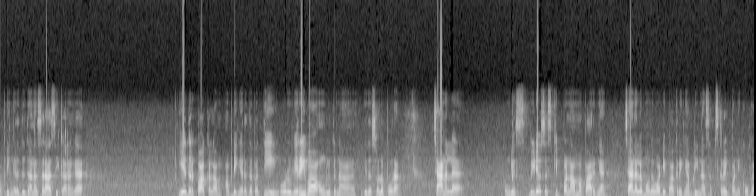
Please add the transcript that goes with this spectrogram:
அப்படிங்கிறது தனுசு ராசிக்காரங்க எதிர்பார்க்கலாம் அப்படிங்கிறத பற்றி ஒரு விரிவாக உங்களுக்கு நான் இதை சொல்ல போகிறேன் சேனலை உங்களுக்கு வீடியோஸை ஸ்கிப் பண்ணாமல் பாருங்கள் சேனலை முத வாட்டி பார்க்குறீங்க அப்படின்னா சப்ஸ்கிரைப் பண்ணிக்கோங்க.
